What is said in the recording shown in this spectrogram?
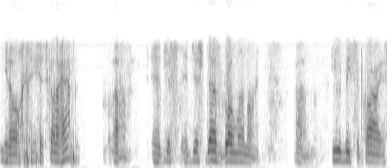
you know, it's going to happen. Um, it just it just does blow my mind. Um, you would be surprised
